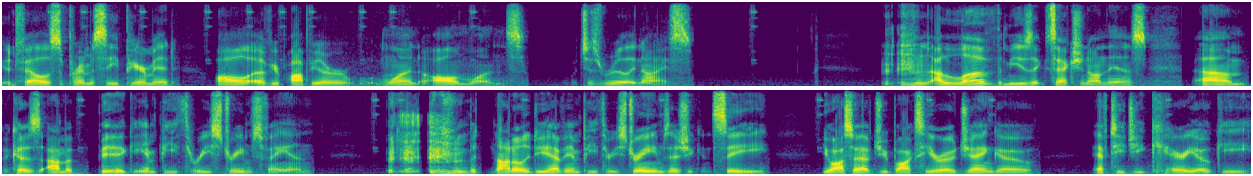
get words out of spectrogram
Goodfellas, Supremacy, Pyramid, all of your popular one all-in-ones, which is really nice. I love the music section on this um, because I'm a big MP3 streams fan. but not only do you have MP3 streams, as you can see, you also have Jukebox Hero, Django, FTG Karaoke,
